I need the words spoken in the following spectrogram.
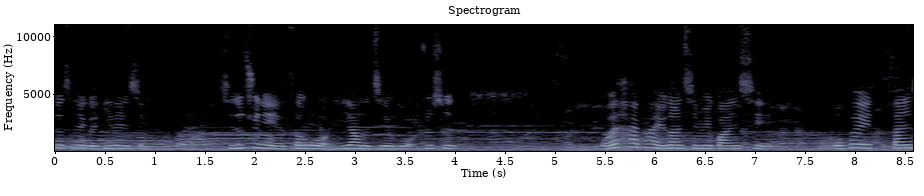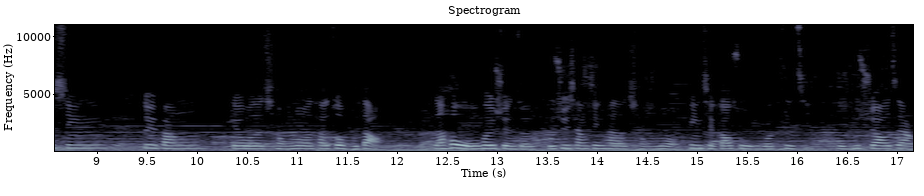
就是那个依恋型人格嘛。其实去年也测过一样的结果，就是我会害怕一段亲密关系，我会担心对方给我的承诺他做不到。然后我会选择不去相信他的承诺，并且告诉我自己，我不需要这样，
